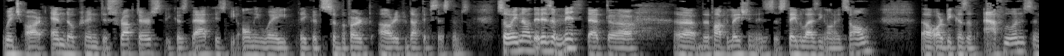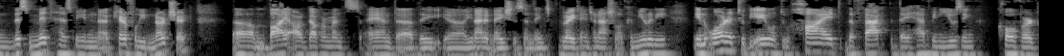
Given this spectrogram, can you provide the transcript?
which are endocrine disruptors, because that is the only way they could subvert our reproductive systems. So, you know, there is a myth that uh, uh the population is stabilizing on its own. Uh, or because of affluence, and this myth has been uh, carefully nurtured um, by our governments and uh, the uh, United Nations and the greater international community in order to be able to hide the fact that they have been using covert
